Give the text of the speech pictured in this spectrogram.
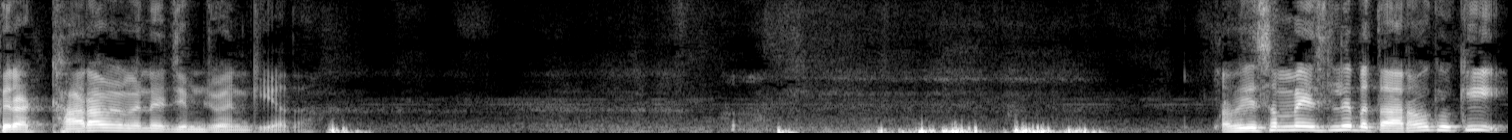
फिर 18 में मैंने जिम ज्वाइन किया था। अब ये सब मैं इसलिए बता रहा हूँ क्योंकि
